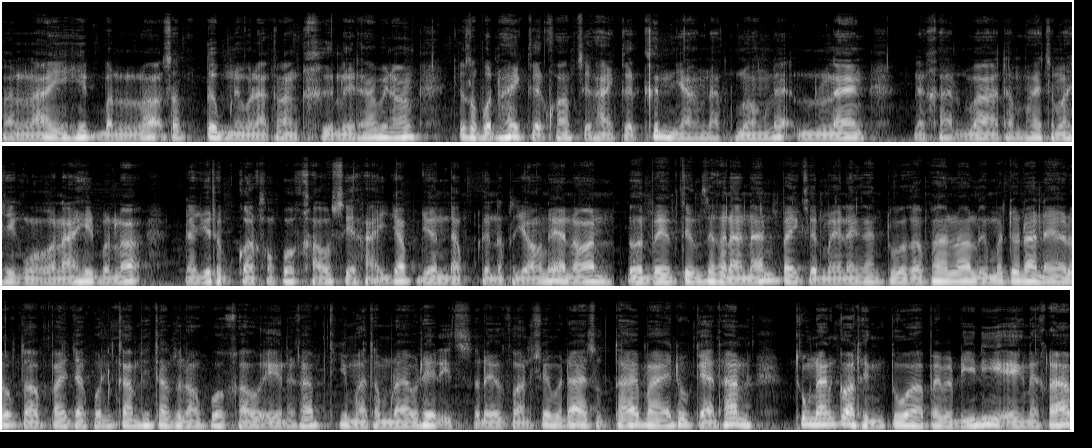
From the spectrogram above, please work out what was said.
การร้ายฮิตบัลเลาะซัดตึมในเวลากลางคืนเลยนะครับพี่น้องจะส่งผลให้เกิดความเสียหายเกิดขึ้นอย่างหนักหน่วงและรุนแรงและคาดว่าทำให้สมาชิกกลุ่มก่อการร้ายฮิตบัลเลาะ และยุทธปกรณ์ของพวกเขาเสียหายยับเยินดับเกินดับสยองแน่นอนโดนไปเต็มๆซะขนาดนั้นไปเกิดใหม่รายงานตัวกับพาล้อหรือมาจนได้ในนรกต่อไปจากผลกรรมที่ทำสนองพวกเขาเองนะครับที่มาทำร้ายประเทศอิสราเอลก่อนเชื่อไม่ได้สุดท้ายมาให้ทุกแก่ท่าน ทุกนั้นก็ถึงตัวไปแบบนี้นี่เองนะครับ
